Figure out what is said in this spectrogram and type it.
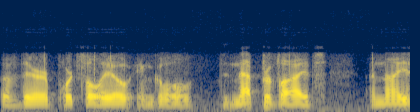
of their portfolio in gold. And that provides a nice,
